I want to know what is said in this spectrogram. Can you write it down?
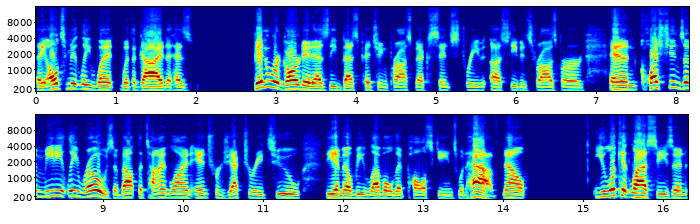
They ultimately went with a guy that has been regarded as the best pitching prospect since uh, Stephen Strasburg. And questions immediately rose about the timeline and trajectory to the MLB level that Paul Skenes would have. Now, you look at last season,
